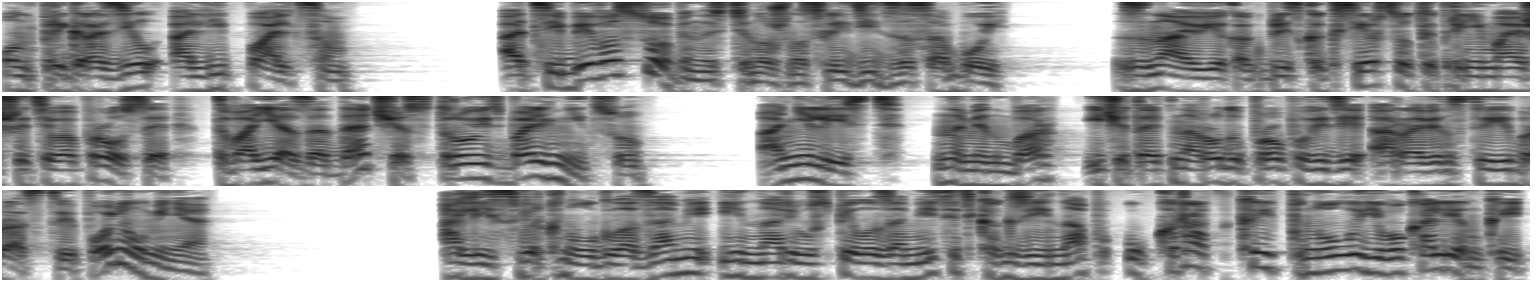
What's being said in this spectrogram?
Он пригрозил Али пальцем. «А тебе в особенности нужно следить за собой. Знаю я, как близко к сердцу ты принимаешь эти вопросы. Твоя задача — строить больницу» а не лезть на Минбар и читать народу проповеди о равенстве и братстве. Понял меня?» Али сверкнул глазами, и Нари успела заметить, как Зейнаб украдкой пнула его коленкой,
